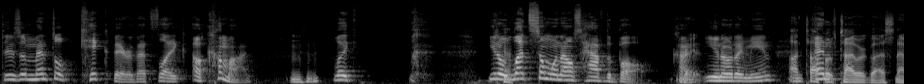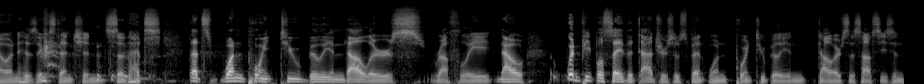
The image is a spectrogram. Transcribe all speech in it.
There's a mental kick there that's like, oh come on, Mm-hmm. like, you know, let someone else have the ball, kind of. You know what I mean? on top And- of Tyler Glasnow and his extension. so that's that's 1.2 billion dollars roughly. Now, when people say the Dodgers have spent 1.2 billion dollars this offseason,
